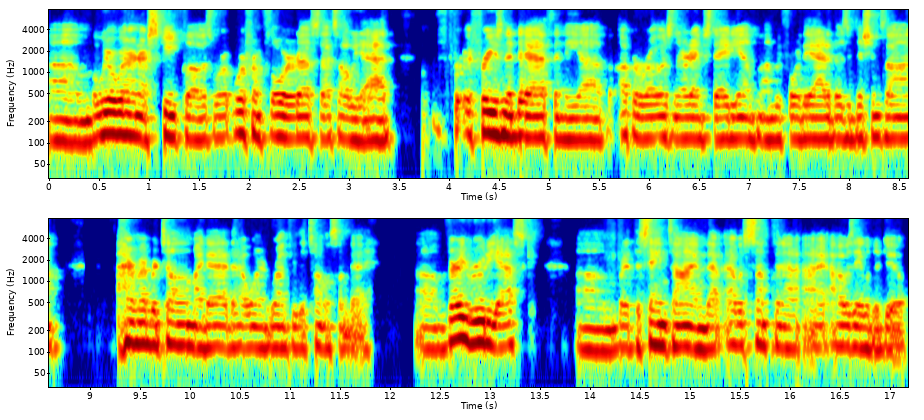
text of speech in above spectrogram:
Um, but we were wearing our ski clothes. We're, we're from Florida, so that's all we had. freezing to death in the uh, upper rows in Notre Dame Stadium um, before they added those additions on. I remember telling my dad that I wanted to run through the tunnel someday. Um, very Rudy esque. Um, but at the same time, that, that was something I, I was able to do.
